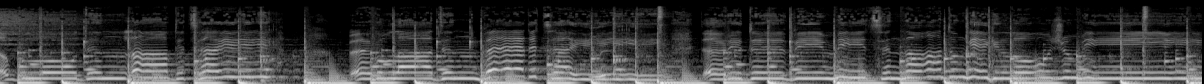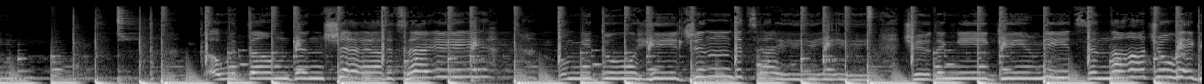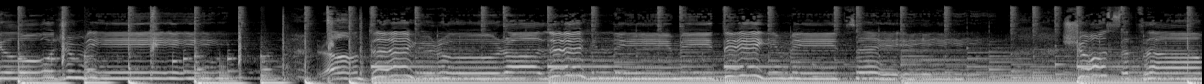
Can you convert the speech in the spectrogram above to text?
Lagladin, love the day. Begladin, bed.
